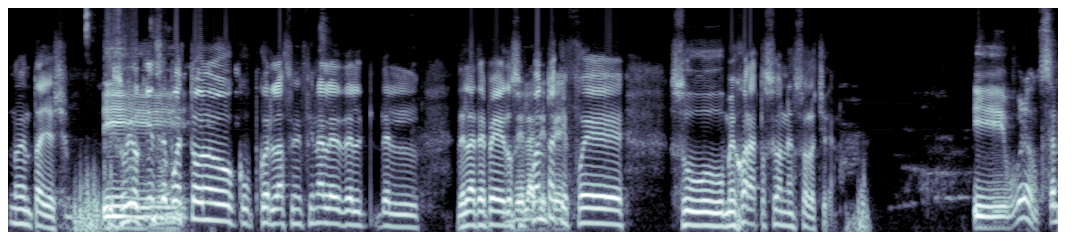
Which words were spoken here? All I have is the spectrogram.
98. Y- Y subió 15 puestos con las semifinales del, del, del ATP 250, ATP. que fue su mejor actuación en suelo chileno. Y bueno, ser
